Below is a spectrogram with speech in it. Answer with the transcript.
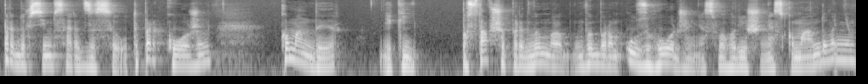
передусім серед ЗСУ. Тепер кожен командир, який, поставши перед вибором узгодження свого рішення з командуванням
